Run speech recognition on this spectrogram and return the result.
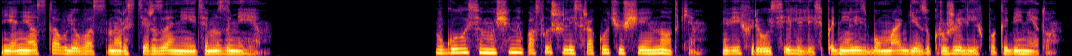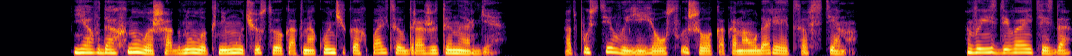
«Я не оставлю вас на растерзание этим змеям». В голосе мужчины послышались ракочущие нотки. Вихри усилились, поднялись бумаги и закружили их по кабинету. Я вдохнула, шагнула к нему, чувствуя, как на кончиках пальцев дрожит энергия. Отпустила ее, услышала, как она ударяется в стену. «Вы издеваетесь, да?»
